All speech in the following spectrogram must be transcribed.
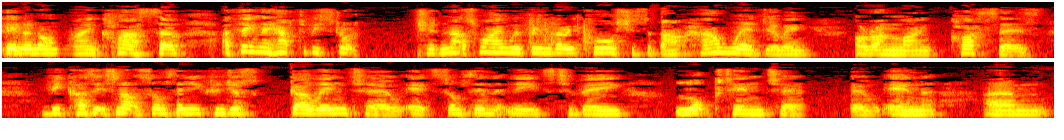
in an online class. So I think they have to be structured, and that's why we've been very cautious about how we're doing our online classes because it's not something you can just go into. It's something that needs to be looked into in um,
